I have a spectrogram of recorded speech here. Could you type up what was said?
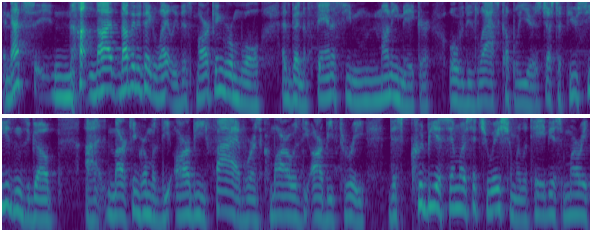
And that's not not nothing to take lightly. This Mark Ingram role has been a fantasy moneymaker over these last couple years. Just a few seasons ago, uh, Mark Ingram was the RB five, whereas Kamara was the RB three. This could be a similar situation where Latavius Murray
